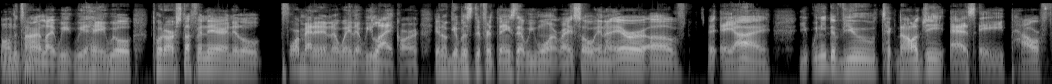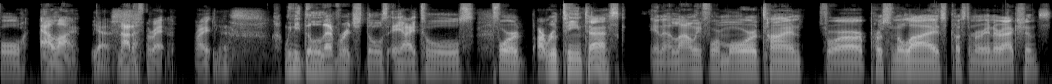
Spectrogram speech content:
all the hmm time. Like we we hey, hmm we'll put our stuff in there and it'll format it in a way that we like, or it'll give us different things that we want, right? So in an era of AI, you, we need to view technology as a powerful ally, yes, not a threat, right? Yes. We need to leverage those AI tools for our routine task and allowing for more time for our personalized customer interactions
